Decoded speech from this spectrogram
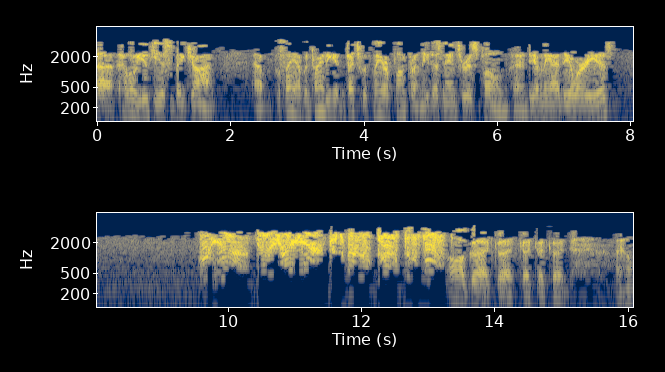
Uh, hello, Ukey. This is Big John. Uh, say, I've been trying to get in touch with Mayor Plumpfront, and he doesn't answer his phone. Uh, do you have any idea where he is? Oh, yeah. Yeah, he's right here. Just about to call up to the phone. Oh, good, good, good, good, good. Well,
